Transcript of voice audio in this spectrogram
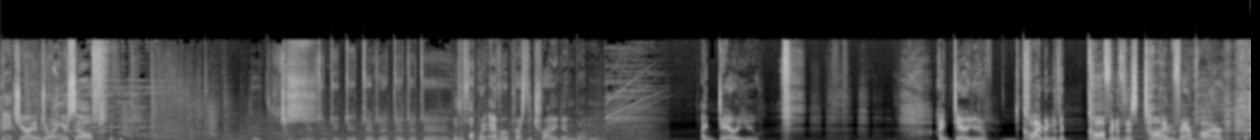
bet you aren't enjoying yourself. Who the fuck would ever press the try again button? I dare you. I dare you to climb into the coffin of this time vampire.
